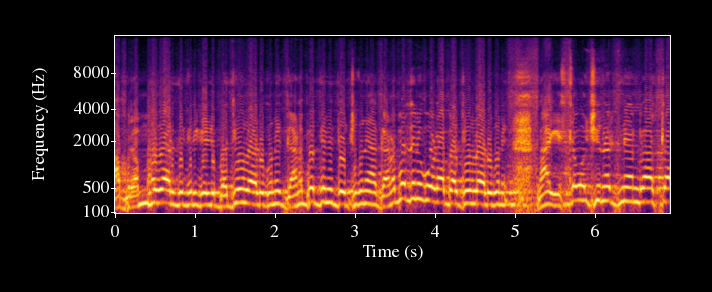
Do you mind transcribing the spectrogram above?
ఆ బ్రహ్మగారి దగ్గరికి వెళ్ళి బతిమలాడుకుని గణపతిని తెచ్చుకుని ఆ గణపతిని కూడా బతిమలాడుకుని నా ఇష్టం వచ్చినట్టు నేను రాస్తా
